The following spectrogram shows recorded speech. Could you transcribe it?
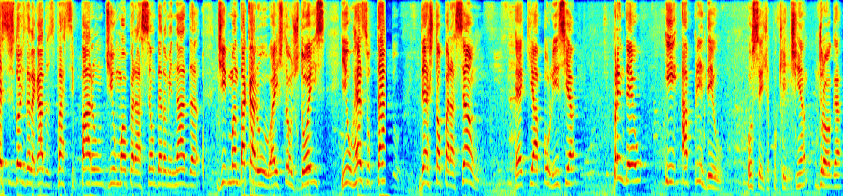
Esses dois delegados participaram de uma operação denominada de Mandacaru. Aí estão os dois. E o resultado desta operação é que a polícia prendeu e apreendeu. Ou seja, porque tinha droga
